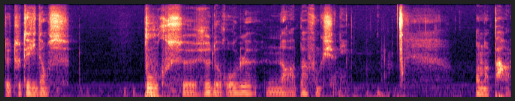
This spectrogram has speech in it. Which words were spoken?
de toute évidence, pour ce jeu de rôle n'aura pas fonctionné. On en parle.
